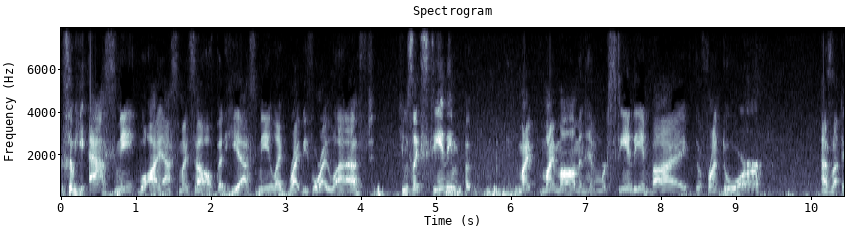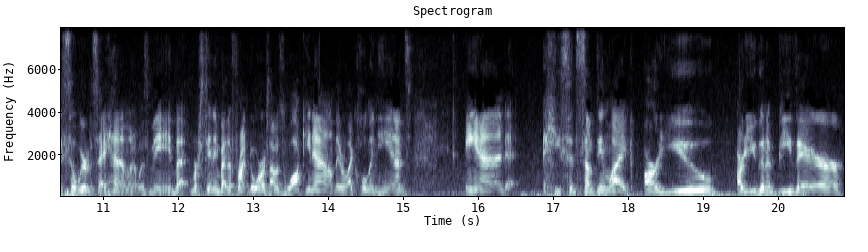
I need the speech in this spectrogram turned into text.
so he asked me, well, I asked myself, but he asked me like right before I left. He was like standing, uh, my, my mom and him were standing by the front door. As I, it's so weird to say him when it was me, but we're standing by the front door as I was walking out. And they were like holding hands. And he said something like, are you, are you to be there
